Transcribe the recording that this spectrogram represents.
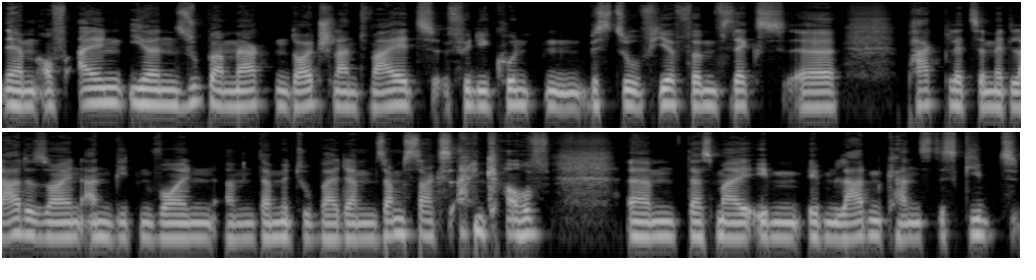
ähm, auf allen ihren Supermärkten deutschlandweit für die Kunden bis zu vier, fünf, sechs äh, Parkplätze mit Ladesäulen anbieten wollen, ähm, damit du bei deinem Samstagseinkauf ähm, das mal eben eben laden kannst. Es gibt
